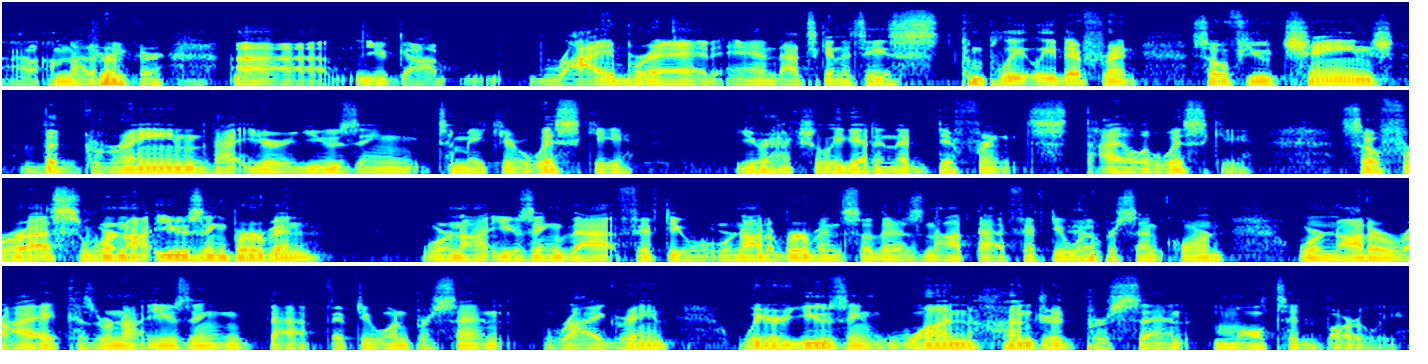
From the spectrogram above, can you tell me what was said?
I'm not Sure. a baker. Uh, you got rye bread, and that's going to taste completely different. So if you change the grain that you're using to make your whiskey, you're actually getting a different style of whiskey. So for us, we're not using bourbon. We're not using that 50. We're not a bourbon, so there's not that 51% corn. We're not a rye because we're not using that 51% rye grain. We're using 100% malted barley.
